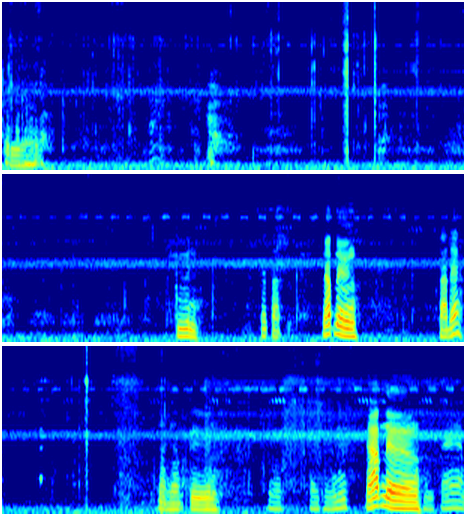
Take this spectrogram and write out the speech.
โอเคครับกลืนจะตัดนับหนึ่ง ตัดได้อนะครับกลืนใส่ถุงนับหนึ่งใส่แต้ม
